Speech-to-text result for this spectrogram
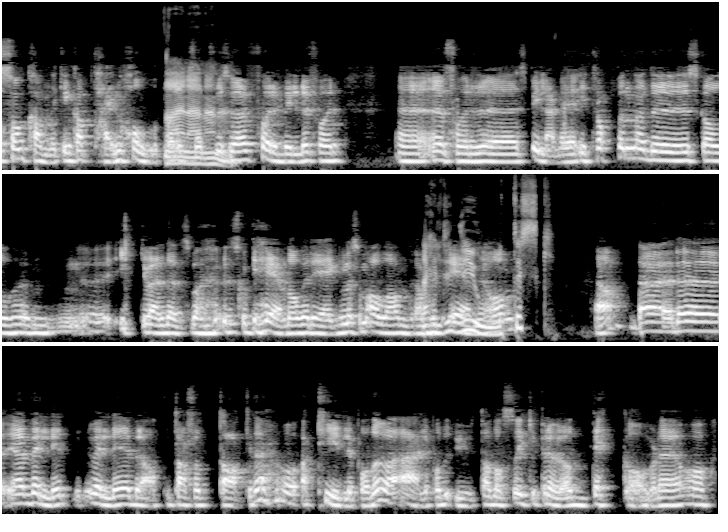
og sånn kan ikke en kaptein holde på. Nei, nei, nei, Du skal være forbilde for, uh, for uh, spillerne i troppen. Du skal uh, ikke være den som er, du skal ikke heve deg over reglene som alle andre har blitt enige om. Det er helt idiotisk. Ja, det er, det er veldig, veldig bra at de tar så tak i det og er tydelige på det og er ærlige på det utad også. Ikke prøver å dekke over det og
